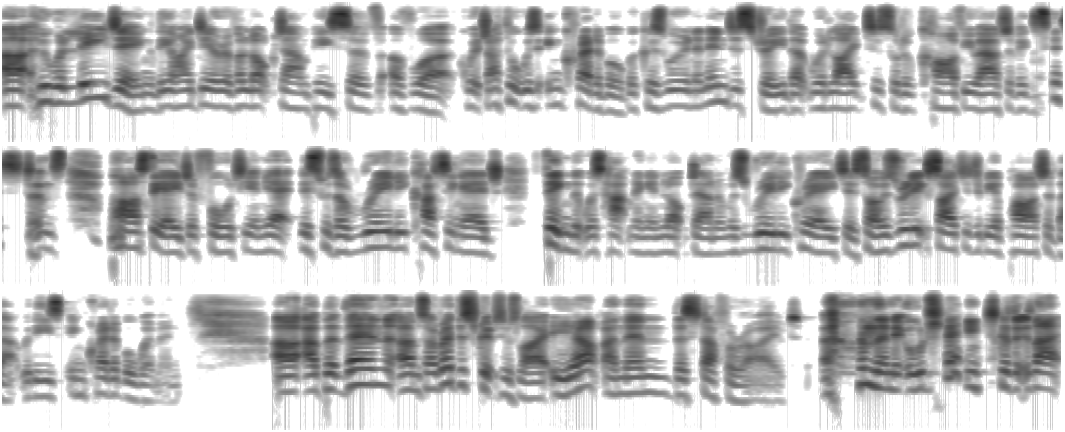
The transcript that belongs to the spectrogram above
Uh, who were leading the idea of a lockdown piece of, of work, which I thought was incredible because we're in an industry that would like to sort of carve you out of existence past the age of 40. And yet, this was a really cutting edge thing that was happening in lockdown and was really creative. So I was really excited to be a part of that with these incredible women. Uh, uh, but then, um, so I read the script. It was like, yep. And then the stuff arrived, and then it all changed because it was like,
